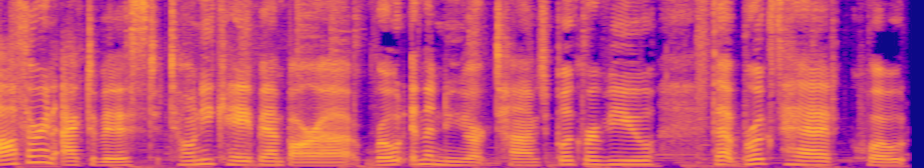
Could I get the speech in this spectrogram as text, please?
Author and activist Toni Cade Bambara wrote in the New York Times book review that Brooks had, quote,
